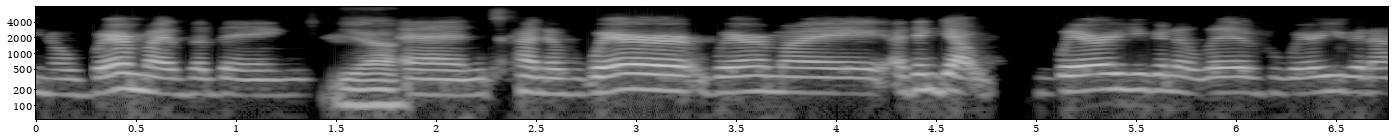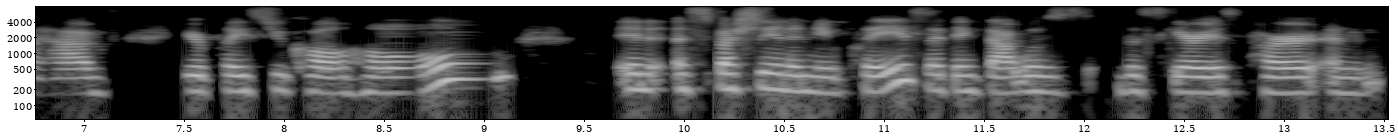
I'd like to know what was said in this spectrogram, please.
you know, where am I living? Yeah. And kind of where, where am I? I think, yeah, where are you going to live? Where are you going to have your place you call home in especially in a new place. I think that was the scariest part and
